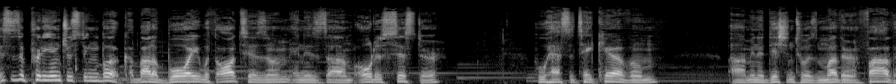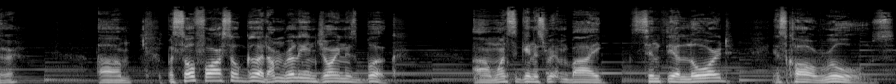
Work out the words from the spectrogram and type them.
this is a pretty interesting book about a boy with autism and his um, older sister, who has to take care of him, um, in addition to his mother and father. Um, but so far, so good. I'm really enjoying this book. Um, once again, it's written by Cynthia Lord. It's called Rules.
